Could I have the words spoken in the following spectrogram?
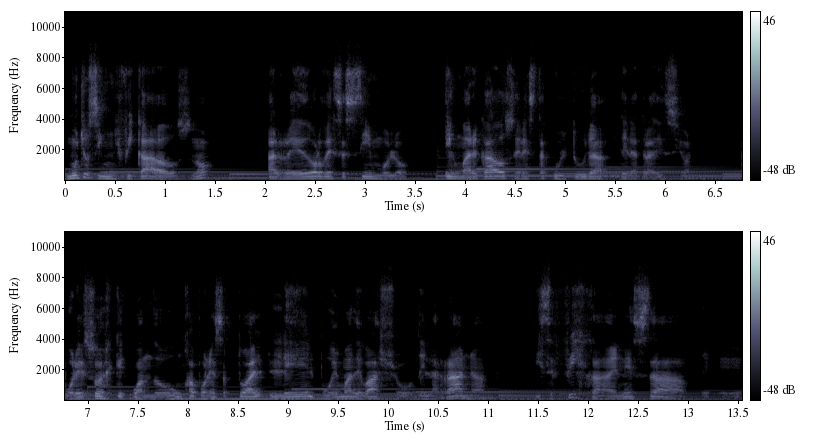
muchos significados ¿no? alrededor de ese símbolo enmarcados en esta cultura de la tradición. Por eso es que cuando un japonés actual lee el poema de Basho de la rana y se fija en, esa, eh,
